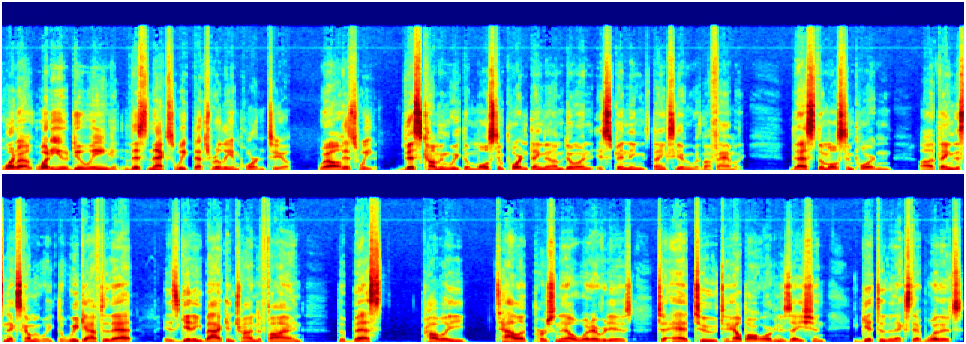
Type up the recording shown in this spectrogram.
What Well- What are you doing this next week that's really important to you? Well, This week. this coming week, the most important thing that I'm doing is spending Thanksgiving with my family. That's the most important uh, thing this next coming week. The week after that is getting back and trying to find the best, probably talent, personnel, whatever it is, to add to to help our organization get to the next step. Whether it's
